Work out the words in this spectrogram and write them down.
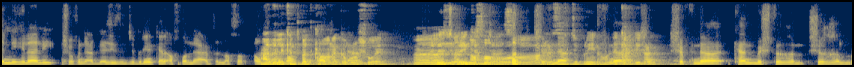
إني هلالي أشوف إن عبد العزيز الجبرين كان أفضل لاعب في النصر في هذا اللي مباراة- كنت بذكره أنا قبل. شوي. عبد آه النصر. صدق وعبد العزيز شفناه- الجبرين هو اللي قاعد يلعب. شف- شفناه كان مشتغل شغل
